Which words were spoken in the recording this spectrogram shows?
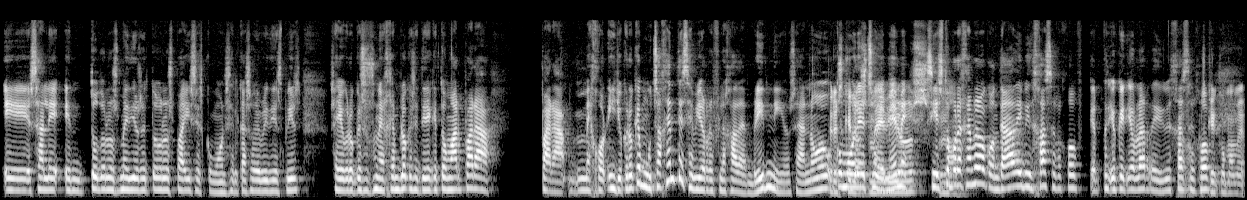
eh, sale en todos los medios de todos los países, como es el caso de Britney Spears, o sea, yo creo que eso es un ejemplo que se tiene que tomar para para mejor y yo creo que mucha gente se vio reflejada en Britney o sea no Pero es como que el hecho de meme si esto no. por ejemplo lo contaba David Hasselhoff que yo quería hablar de David Claro, Hasselhoff es que como, me-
